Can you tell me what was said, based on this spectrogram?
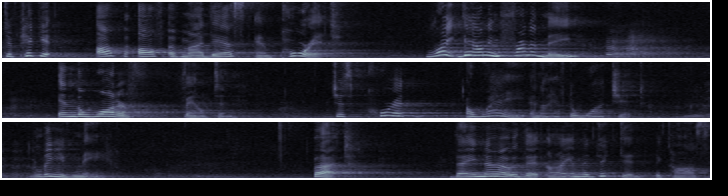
to pick it up off of my desk and pour it right down in front of me in the water fountain. Just pour it away, and I have to watch it leave me. But they know that I am addicted because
